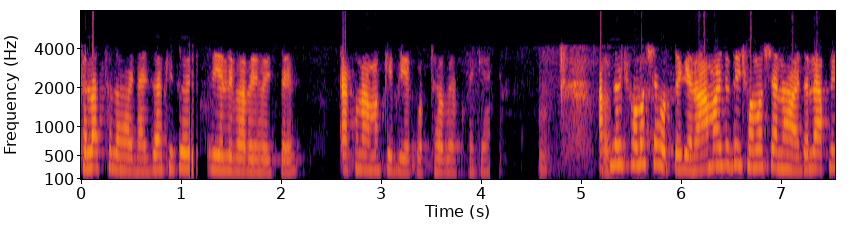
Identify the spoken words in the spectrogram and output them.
খেলা ছেলে হয় না যা কিছু হয়েছে রিয়েলি ভাবে হয়েছে। এখন আমাকে বিয়ে করতে হবে আপনাকে। আপনার সমস্যা হচ্ছে কেন? আমার যদি সমস্যা না হয় তাহলে আপনি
